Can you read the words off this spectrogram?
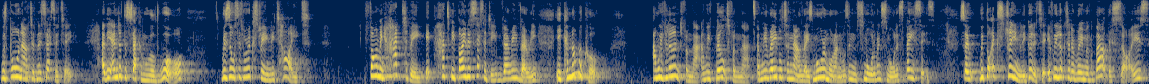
was born out of necessity. At the end of the Second World War, resources were extremely tight farming had to be, it had to be by necessity very, very economical. And we've learned from that and we've built from that and we're able to now raise more and more animals in smaller and smaller spaces. So we've got extremely good at it. If we looked at a room of about this size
